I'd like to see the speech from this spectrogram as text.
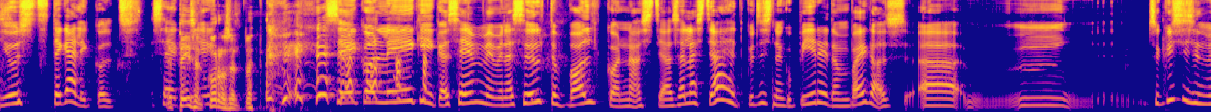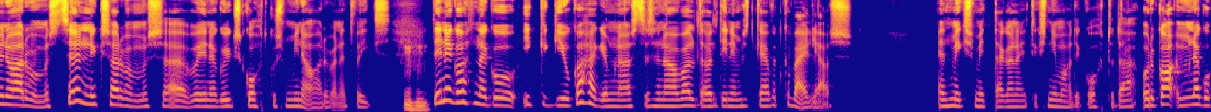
just, tegelikult. teiselt korruselt või see kolleegiga semmimine sõltub valdkonnast ja sellest jah, et kuidas nagu piirid on paigas uh,. Mm, sa küsisid minu arvamust, see on üks arvamus äh, või nagu üks koht, kus mina arvan, et võiks mm. -hmm. teine koht nagu ikkagi ju kahekümne aastasena valdavalt inimesed käivad ka väljas. et miks mitte ka näiteks niimoodi kohtuda, orga-, nagu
